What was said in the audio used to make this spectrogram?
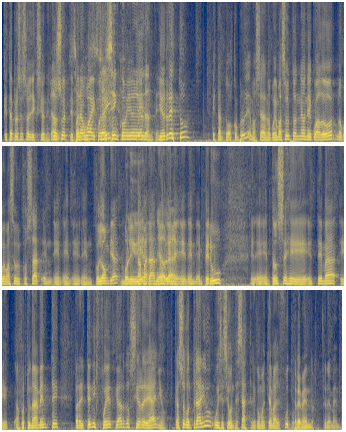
que está en proceso de elecciones. Claro, Con suerte Paraguay, por ahí. cinco millones de habitantes. Y el resto están todos con problemas. O sea, no podemos hacer un torneo en Ecuador, no podemos hacer un COSAT en, en- en- en- en Colombia, Bolivia, matando en, en- en Perú. Entonces, eh, el tema, eh, afortunadamente, para el tenis fue, Edgardo, cierre de año. Caso contrario, hubiese sido un desastre, como el tema del fútbol. Tremendo, tremendo.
